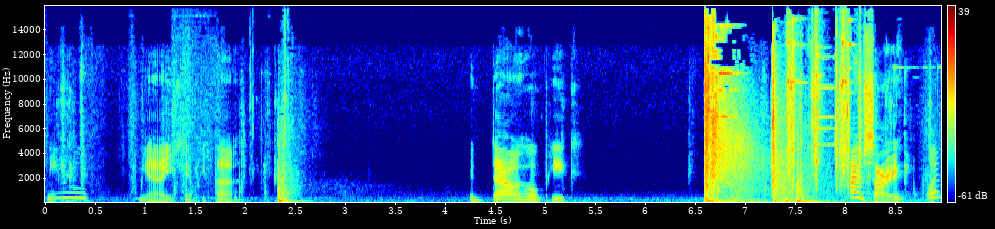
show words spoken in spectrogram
Yeah, you can't beat that. I doubt he'll peek. I'm sorry. What?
